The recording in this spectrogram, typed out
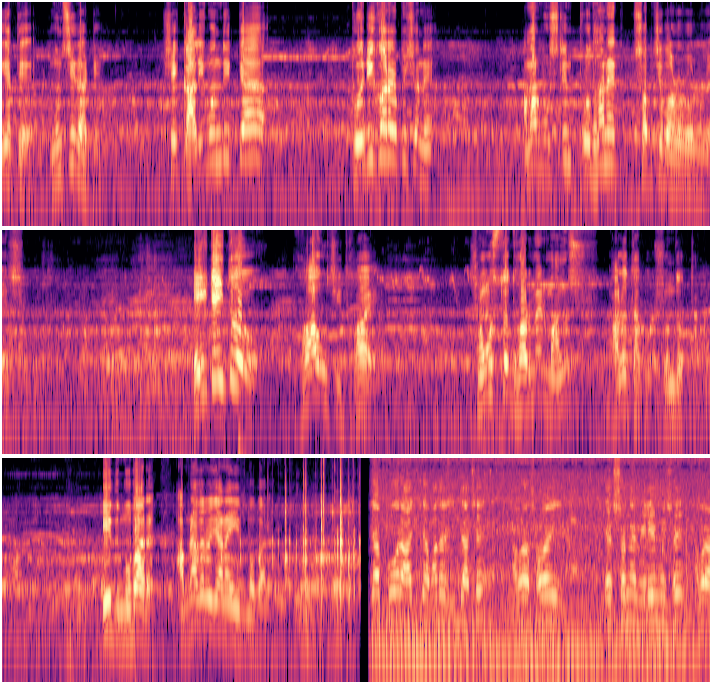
ইয়েতে, মুন্সিরহাটে। সেই কালী মন্দিরটা তৈরি করার পিছনে আমার মুসলিম প্রধানের সবচেয়ে বড় রোল রয়েছে। এইটাই তো হওয়া উচিত, হয়। সমস্ত ধর্মের মানুষ ভালো থাকুক, সুন্দর থাকুক। ঈদ মুবারক। আপনাদেরও জানাই ঈদ মুবারক। পর আজকে আমাদের ঈদ আছে। আমরা সবাই একসঙ্গে মিলেমিশে আমরা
